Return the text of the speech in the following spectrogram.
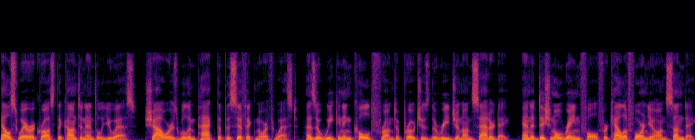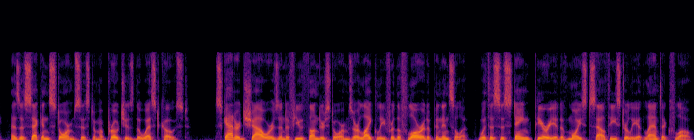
Elsewhere across the continental U.S., showers will impact the Pacific Northwest as a weakening cold front approaches the region on Saturday and additional rainfall for California on Sunday as a second storm system approaches the west coast. Scattered showers and a few thunderstorms are likely for the Florida peninsula, with a sustained period of moist southeasterly Atlantic flow.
